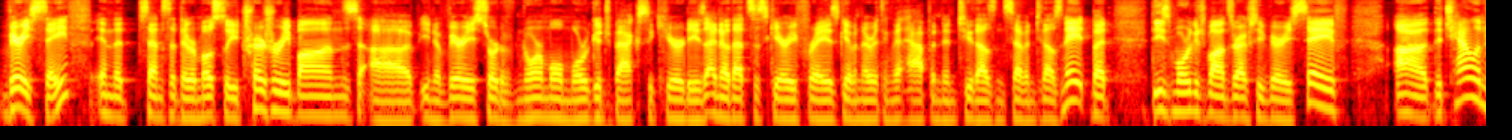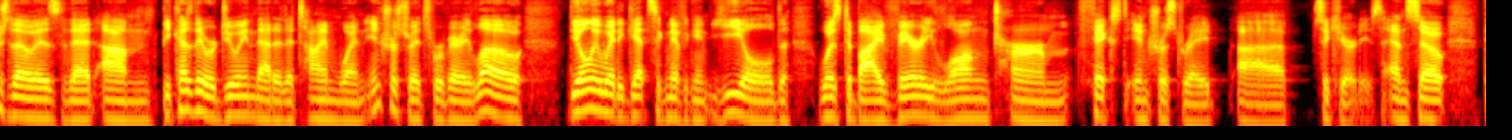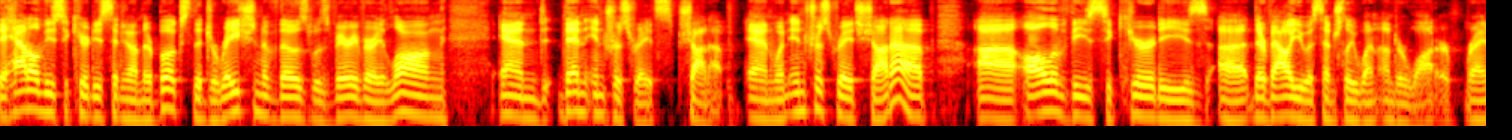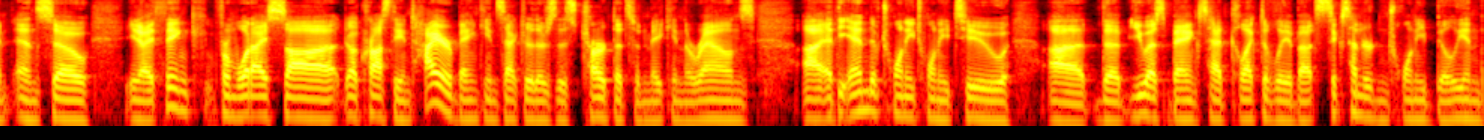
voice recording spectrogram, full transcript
very safe in the sense that they were mostly treasury bonds, uh, you know, very sort of normal mortgage-backed securities. I know that's a scary phrase given everything that happened in 2007, 2008, but these mortgage bonds are actually very safe. Uh, the challenge, though, is that um, because they were doing that at a time when interest rates were very low, the only way to get significant yield was to buy very long-term fixed interest rate uh, securities. And so they had all these securities sitting on their books. The duration of those was very, very long. And then interest rates shot up. And when interest rates shot up, uh, all of these securities, uh, their value essentially went underwater, right? And so, you know, I think from what I saw across the entire banking sector, there's this chart that's been making the rounds. Uh, at the end of 2022, uh, the U.S. banks had collectively about $620 billion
